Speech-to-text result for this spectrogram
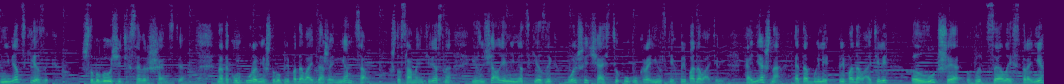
немецкий язык, чтобы выучить в совершенстве, на таком уровне, чтобы преподавать даже немцам, что самое интересное, изучал я немецкий язык большей частью у украинских преподавателей. Конечно, это были преподаватели лучшие в целой стране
